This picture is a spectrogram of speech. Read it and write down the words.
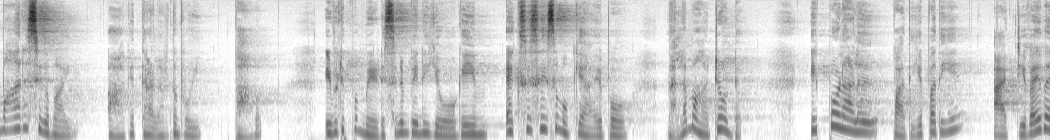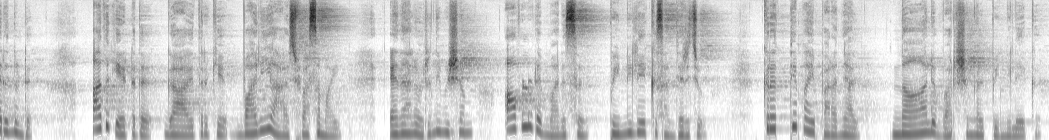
മാനസികമായി ആകെ തളർന്നു പോയി പാവം. ഇവിടെ ഇപ്പം മെഡിസിനും പിന്നെ യോഗയും എക്സസൈസും ഒക്കെ ആയപ്പോൾ നല്ല മാറ്റമുണ്ട്. ഇപ്പോൾ ആൾ പതിയെ പതിയെ ആക്റ്റീവായി വരുന്നുണ്ട്. അത് കേട്ടത് ഗായത്രിക്ക് വലിയ ആശ്വാസമായി. എന്നാൽ ഒരു നിമിഷം അവളുടെ മനസ്സ് പിന്നിലേക്ക് സഞ്ചരിച്ചു. കൃത്യമായി പറഞ്ഞാൽ നാല് വർഷങ്ങൾ പിന്നിലേക്ക്.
